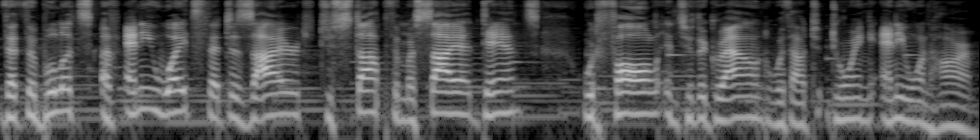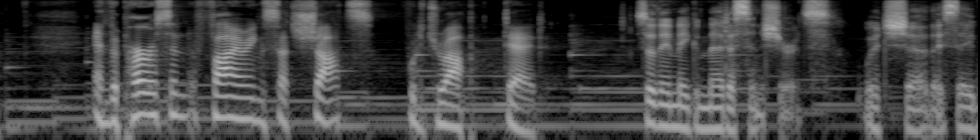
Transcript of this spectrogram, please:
That the bullets of any whites that desired to stop the Messiah dance would fall into the ground without doing anyone harm, and the person firing such shots would drop dead. So they make medicine shirts which uh, they say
